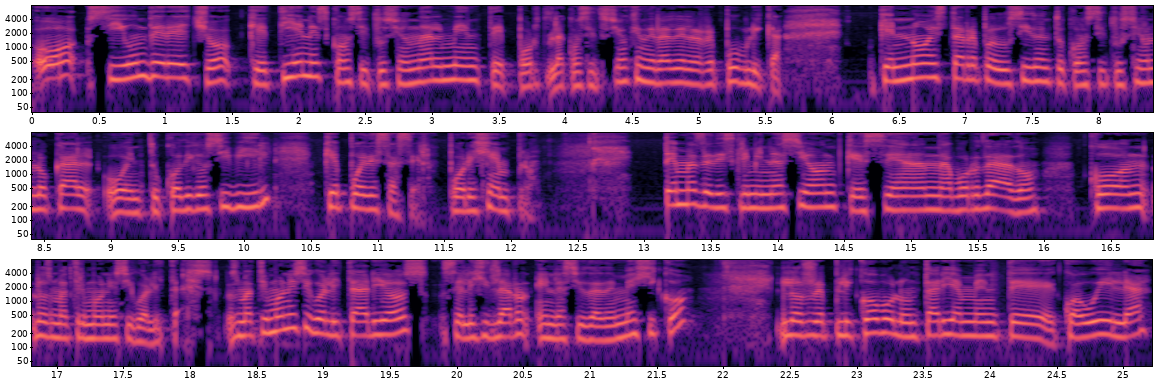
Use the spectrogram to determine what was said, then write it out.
O si un derecho que tienes constitucionalmente por la Constitución General de la República que no está reproducido en tu constitución local o en tu código civil, ¿qué puedes hacer? Por ejemplo, temas de discriminación que se han abordado con los matrimonios igualitarios. Los matrimonios igualitarios se legislaron en la Ciudad de México, los replicó voluntariamente Coahuila,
